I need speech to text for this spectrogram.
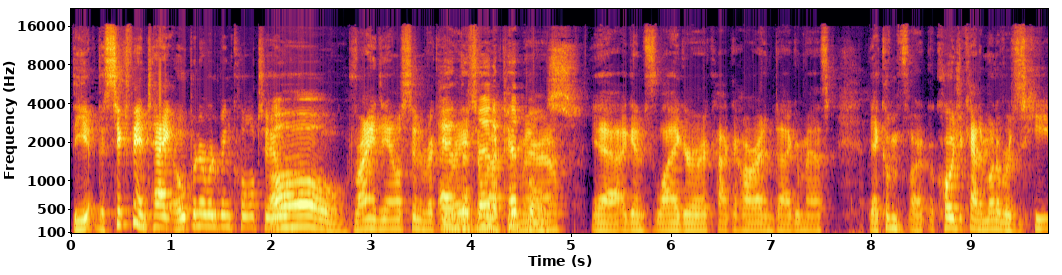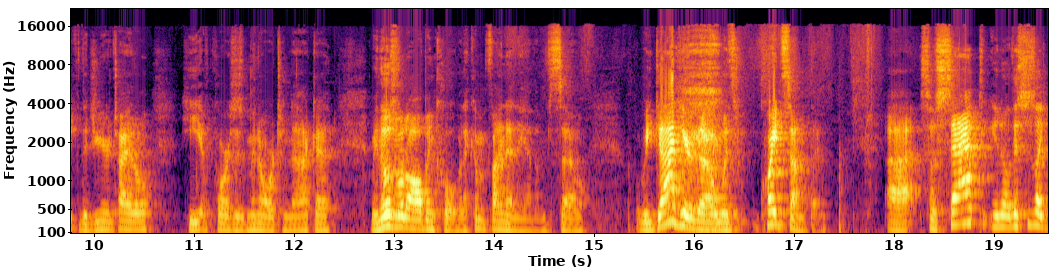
The the six man tag opener would have been cool too. Oh, Bryan Danielson, Ricky And the Reyes, and Vanna Rocky Romero. Yeah, against Liger, Kakihara, and Tiger Mask. Yeah, couldn't, uh, Koji Kanemoto versus Heat for the junior title. Heat, of course, is Minoru Tanaka. I mean, those would have all been cool, but I couldn't find any of them. So what we got here, though, was quite something. Uh, so Sapp, you know, this is like,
